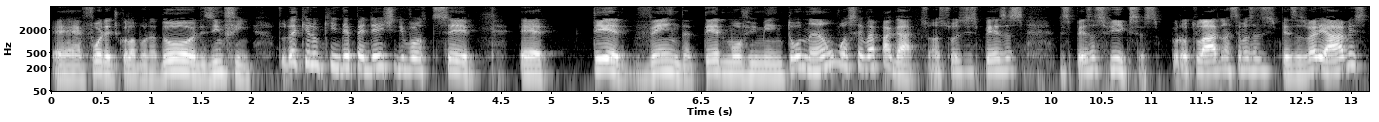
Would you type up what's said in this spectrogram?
é, folha de colaboradores, enfim, tudo aquilo que, independente de você é, ter venda, ter movimento ou não, você vai pagar. São as suas despesas, despesas fixas. Por outro lado, nós temos as despesas variáveis,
